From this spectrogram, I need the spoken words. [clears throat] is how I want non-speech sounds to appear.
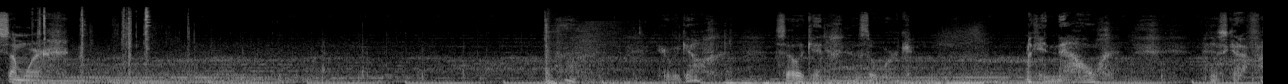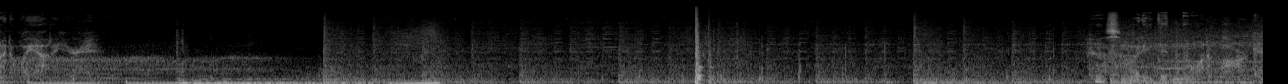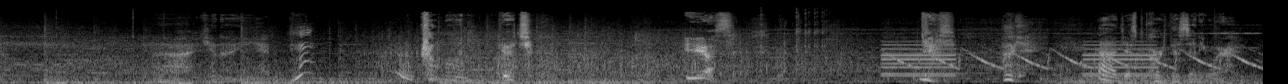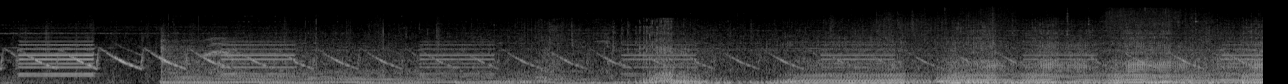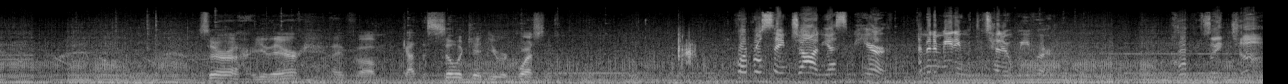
Somewhere. Here we go. Silicate. This'll work. Okay, now I just gotta find a way out of here. Somebody didn't know how on, bitch. Yes. Yes. Okay. I'll just park this anywhere. Sarah, are you there? I've um, got the silicate you requested. Corporal St. John, yes, I'm here. I'm in a meeting with Lieutenant Weaver. Corporal St. John,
